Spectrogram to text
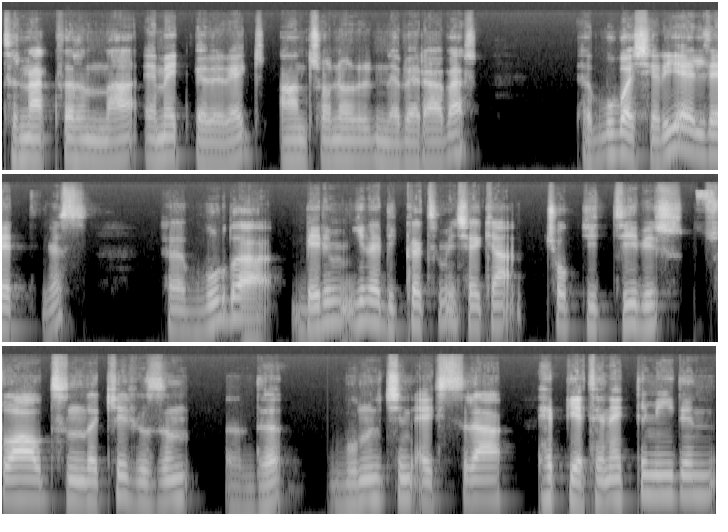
tırnaklarınla emek vererek antrenörünle beraber, bu başarıyı elde ettiniz. Burada benim yine dikkatimi çeken çok ciddi bir su altındaki hızındı. Bunun için ekstra hep yetenekli miydin?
